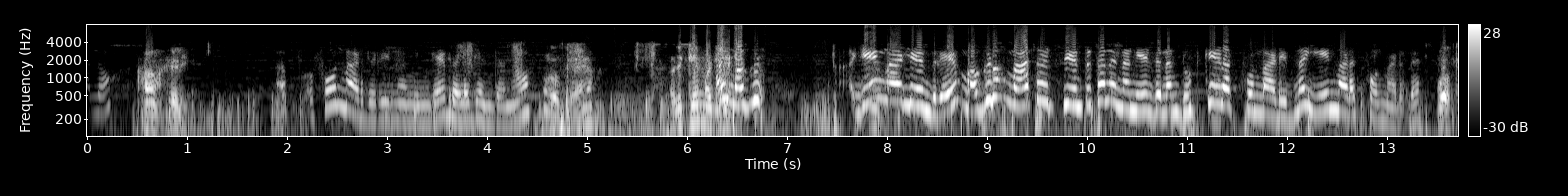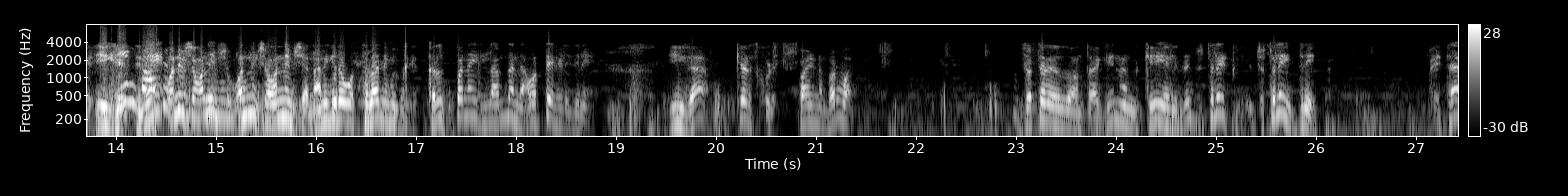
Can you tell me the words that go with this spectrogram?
Hello? ಹಾ ಹೇಳಿ. Phone ಮಾಡಿದ್ರಿ ನಾನು ನಿಮ್ಗೆ ಬೆಳಗ್ಗೆಯಿಂದನು ಓಕೆ. ಅದಕ್ಕೆ ಏನ್ ಮಾಡ್ಲಿ? ನನ್ ಮಗು ಏನ್ ಮಾಡ್ಲಿ ಅಂದ್ರೆ ಮಗಳು ಮಾತಾಡ್ಸಿ ಅಂತ ತಾನೇ ನಾನು ಹೇಳ್ದೆ. ನಾನು ದುಡ್ಡು ಕೇಳಕ್ ಫೋನ್ ಮಾಡಿದ್ನ ಏನ್ ಮಾಡಕ್ ಫೋನ್ ಮಾಡಿದೆ? ಓಕೆ ಈಗ ಏನ್ ಹೇಳ್ತೀನಿ. ಒಂದ್ ನಿಮಿಷ ಒಂದ್ ನಿಮಿಷ? ಒಂದ್ ನಿಮಿಷ ಒಂದ್ ನಿಮಿಷ. ನನಗಿರೋ ಒತ್ತಡ ನಿಮ್ಗೆ ಕಲ್ಪನೆ ಇಲ್ಲ ಅಂತ ನಾನು ಅವತ್ತೇ ಹೇಳಿದ್ದೀನಿ. ಈಗ ಕೇಳಿಸ್ಕೊಡಿ. ಪಾಯಿಂಟ್ ನಂಬರ್ ಒನ್ ಜೊತೆ ಇರೋದು ಅಂತಾಗಿ ನನ್ನ ಕೈ ಹೇಳಿದ್ರೆ ಜೊತೆಲೆ ಜೊತೆಲೆ ಇದ್ರಿ. ಆಯ್ತಾ?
